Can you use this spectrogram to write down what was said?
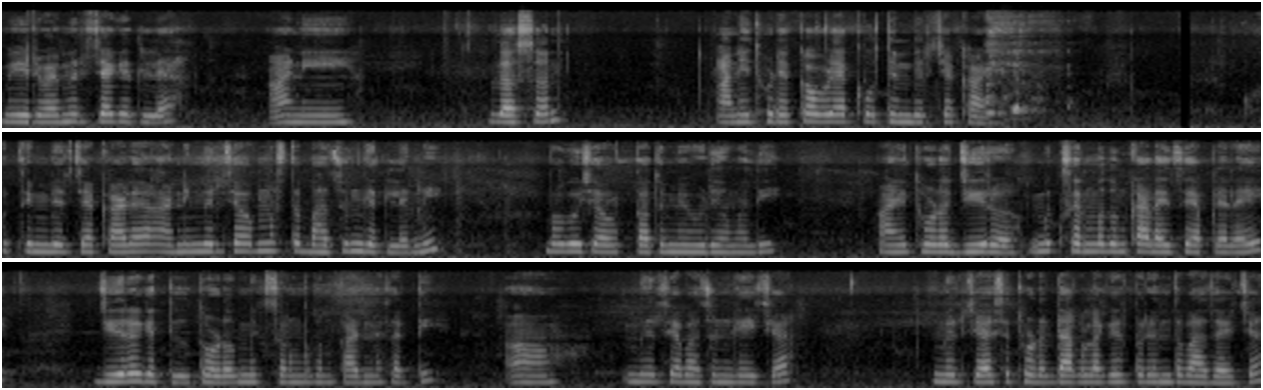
मी हिरव्या मिरच्या घेतल्या आणि लसण आणि थोड्या कवळ्या कोथिंबीरच्या काड्या. कोथिंबीरच्या काड्या आणि मिरच्या मस्त भाजून घेतल्या मी. बघू शकता तुम्ही व्हिडिओमध्ये. आणि थोडं जिरं मिक्सरमधून काढायचं आहे आपल्याला हे. जिरं घेतलं थोडं मिक्सरमधून काढण्यासाठी. मिरच्या भाजून घ्यायच्या. मिरच्या अशा थोडं डाग लागेपर्यंत भाजायच्या.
